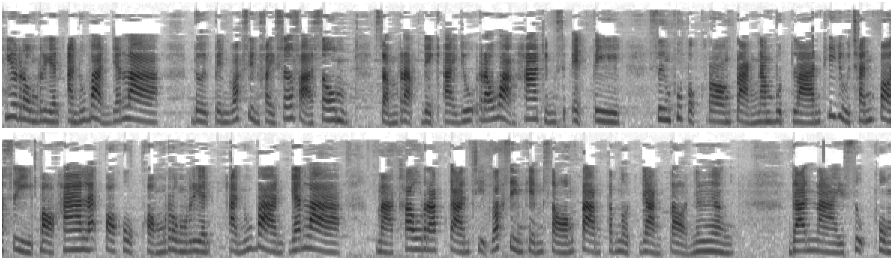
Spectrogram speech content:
ที่โรงเรียนอนุบาลยะลา โดยเป็นวัคซีนไฟเซอร์ฝาส้มสำหรับเด็กอายุระหว่าง 5-11 ปี ซึ่งผู้ปกครองต่างนำบุตรหลานที่อยู่ชั้นป .4 ป .5 และป .6 ของโรงเรียนอนุบาลยะลา มาเข้ารับการฉีดวัคซีนเข็ม 2 ตามกำหนดอย่างต่อเนื่อง ด้านนายสุพง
